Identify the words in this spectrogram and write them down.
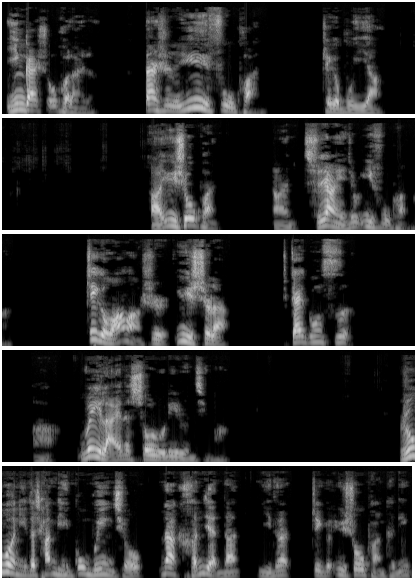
应该收回来的，但是预付款这个不一样，啊，预收款啊，实际上也就是预付款嘛，这个往往是预示了该公司啊未来的收入利润情况。如果你的产品供不应求，那很简单，你的这个预收款肯定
